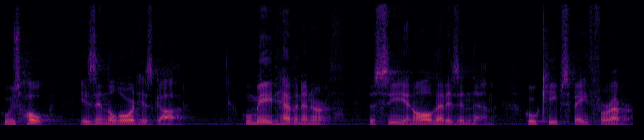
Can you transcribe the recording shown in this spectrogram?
whose hope is in the Lord his God, who made heaven and earth, the sea and all that is in them, who keeps faith forever,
